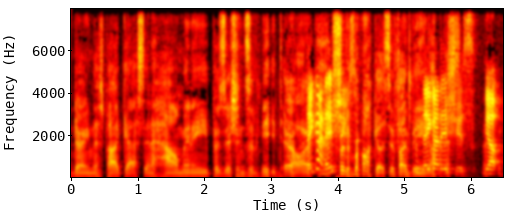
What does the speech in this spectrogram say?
during this podcast and how many positions of need there are They got issues for the Broncos, if I'm being They got issues. Yep.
